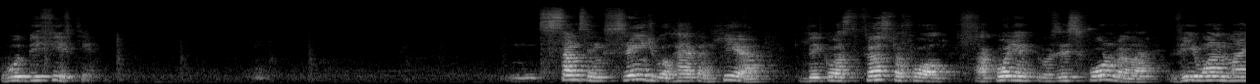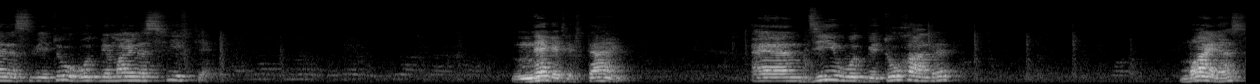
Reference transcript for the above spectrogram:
would be 50. Something strange will happen here because first of all, according to this formula, V1 minus V2 would be minus 50. negative time. And d would be 200 minus,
